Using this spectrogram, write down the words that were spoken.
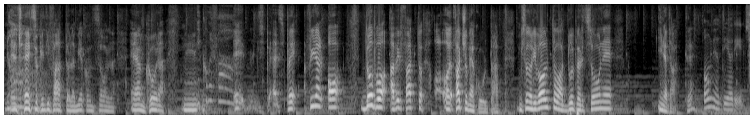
No. nel senso che di fatto la mia console è ancora mm, E come fa? e spe- spe- fino al- ho- dopo aver fatto ho- ho- faccio mia colpa mi sono rivolto a due persone inadatte Oh mio Dio, Ridge.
